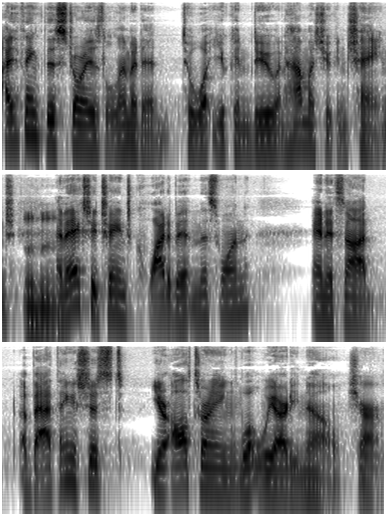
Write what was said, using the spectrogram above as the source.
I think this story is limited to what you can do and how much you can change. Mm-hmm. And they actually change quite a bit in this one, and it's not a bad thing. It's just you're altering what we already know, Sure.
